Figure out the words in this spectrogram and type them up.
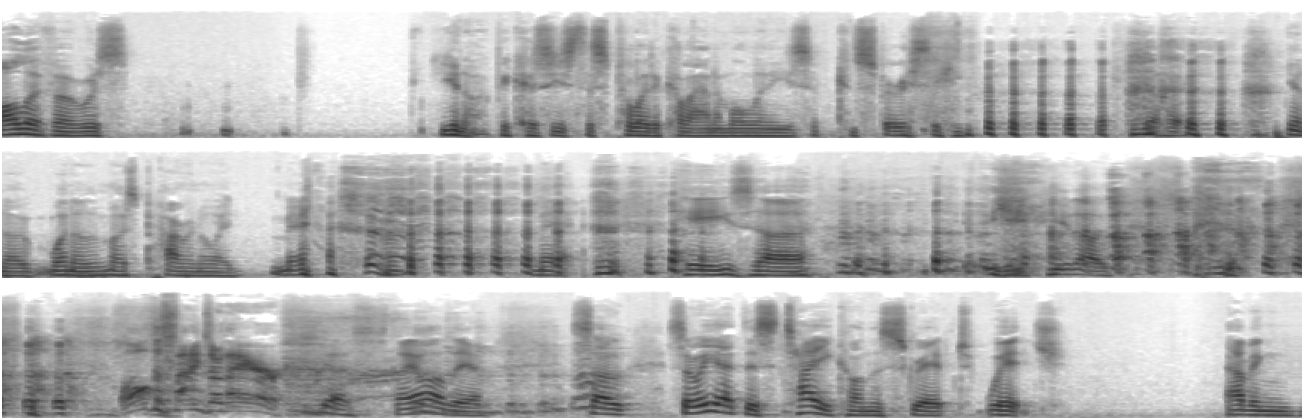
Oliver was, you know, because he's this political animal and he's a conspiracy, uh, you know, one of the most paranoid men I've ever met. He's, uh, you know, All the signs are there. yes, they are there. So, so he had this take on the script, which, having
